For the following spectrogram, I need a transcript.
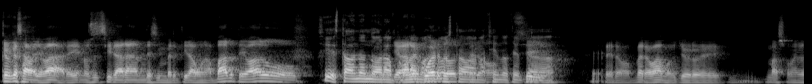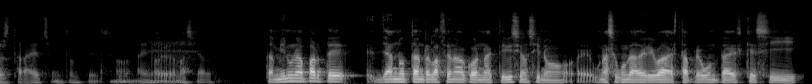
creo que se va a llevar, ¿eh? No sé si la harán desinvertir alguna parte o algo, Sí, estaban dando ahora problemas, ¿no? acuerdos, Estaban pero haciendo sí. cierta... pero, pero vamos, yo creo que más o menos estará hecho, entonces no, ahí no veo demasiado. También una parte, ya no tan relacionada con Activision, sino eh, una segunda derivada de esta pregunta es que si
